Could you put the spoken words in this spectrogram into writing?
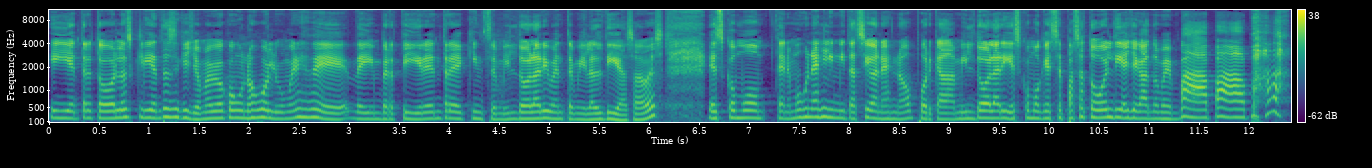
y entre todos los clientes que yo me veo con unos volúmenes de, invertir entre 15 mil dólares y 20 mil al día, ¿sabes? Es como tenemos unas limitaciones, ¿no? Por cada mil dólares y es como que se pasa todo el día llegándome, pa, pa, pa,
